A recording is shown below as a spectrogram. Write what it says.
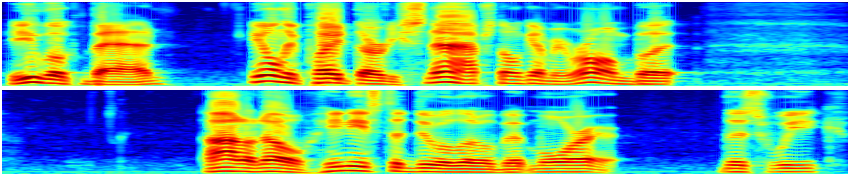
He looked bad. He only played 30 snaps. Don't get me wrong, but I don't know. He needs to do a little bit more this week.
